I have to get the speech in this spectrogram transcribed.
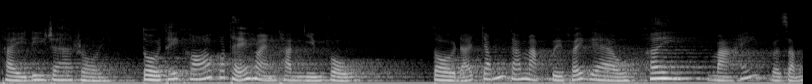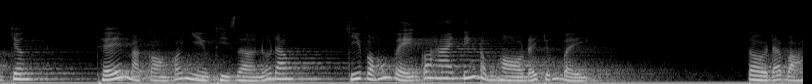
Thầy đi ra rồi. Tôi thấy khó có thể hoàn thành nhiệm vụ. Tôi đã chống cả mặt vì phải gào, hay, mãi và dậm chân. Thế mà còn có nhiều thì giờ nữa đâu. Chỉ vỏn vẹn có hai tiếng đồng hồ để chuẩn bị. Tôi đã bỏ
